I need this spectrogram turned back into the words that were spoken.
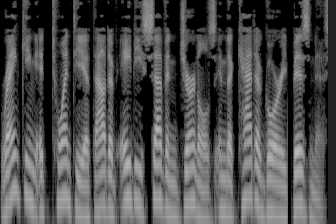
ranking it 20th out of 87 journals in the category Business.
